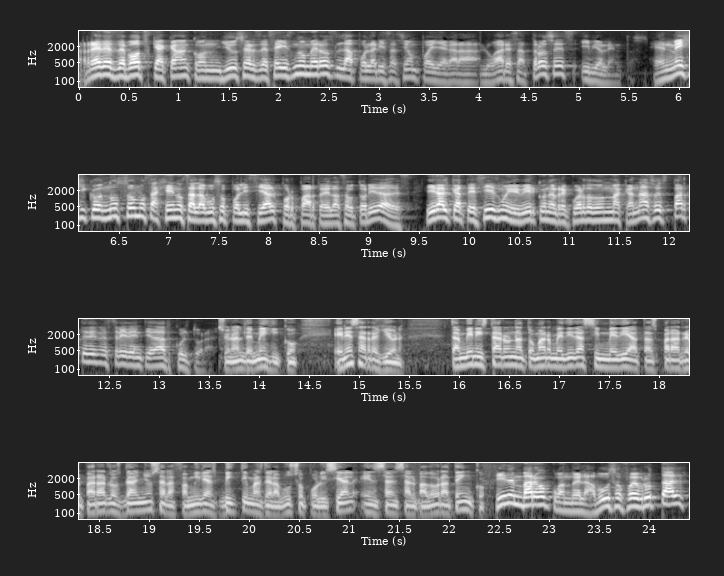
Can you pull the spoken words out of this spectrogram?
redes de bots que acaban con users de seis números, la polarización puede llegar a lugares atroces y violentos. En México no somos ajenos al abuso policial por parte de las autoridades. Ir al catecismo y vivir con el recuerdo de un macanazo es parte de nuestra identidad cultural. Nacional de México en esa región. También instaron a tomar medidas inmediatas para reparar los daños a las familias víctimas del abuso policial en San Salvador Atenco. Sin embargo, cuando el abuso fue brutal,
